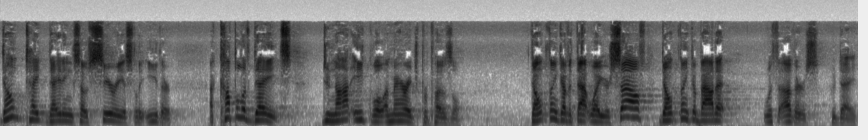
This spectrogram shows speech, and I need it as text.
don't take dating so seriously either. A couple of dates do not equal a marriage proposal. Don't think of it that way yourself. Don't think about it with others who date.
